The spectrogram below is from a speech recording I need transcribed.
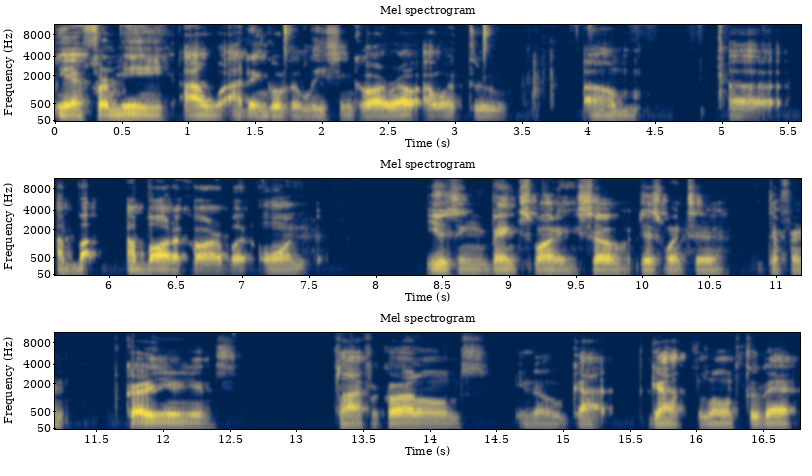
yeah, for me, I, I didn't go the leasing car route. I went through, um, uh, I, bu- I bought a car, but on using bank's money. So just went to different credit unions, applied for car loans, you know, got got the loans through that.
